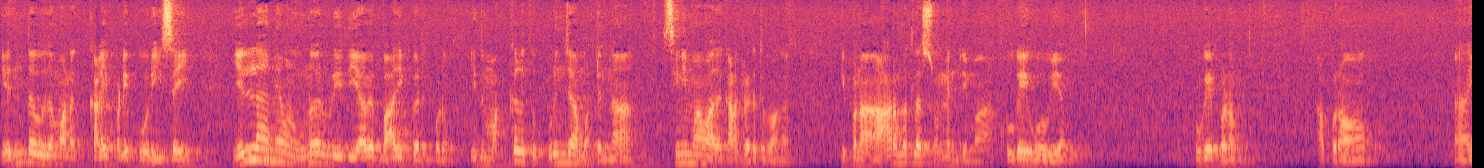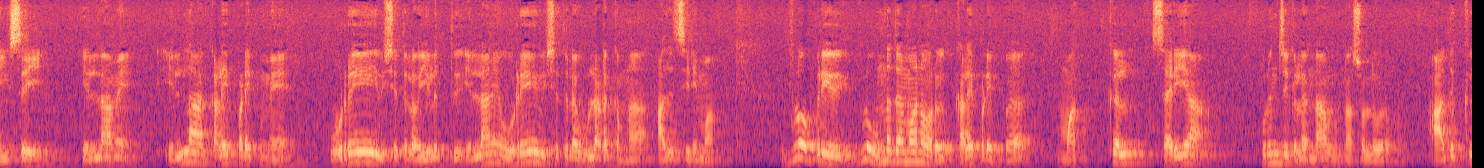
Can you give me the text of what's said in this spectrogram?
எந்த விதமான கலைப்படைப்பு ஒரு இசை எல்லாமே அவன் உணர்வு ரீதியாகவே பாதிப்பு ஏற்படும். இது மக்களுக்கு புரிஞ்சால் மட்டும்தான் சினிமாவை அதை கணக்கில் எடுத்துப்பாங்க. இப்போ நான் ஆரம்பத்தில் சொன்னேன் தெரியுமா? குகை ஓவியம் புகைப்படம் அப்புறம் இசை எல்லாமே எல்லா கலைப்படைப்புமே ஒரே விஷயத்தில் எழுத்து எல்லாமே ஒரே விஷயத்தில் உள்ளடக்கம்னா அது சினிமா. இவ்வளோ பெரிய இவ்வளோ உன்னதமான ஒரு கலைப்படைப்பை மக்கள் சரியாக புரிஞ்சுக்கலன்னு தான் நான் சொல்ல வருவேன் அதுக்கு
